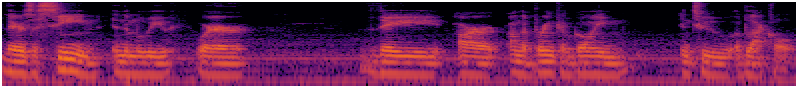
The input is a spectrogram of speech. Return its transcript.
there's a scene in the movie where they are on the brink of going into a black hole.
